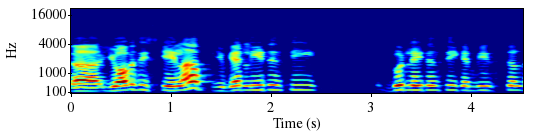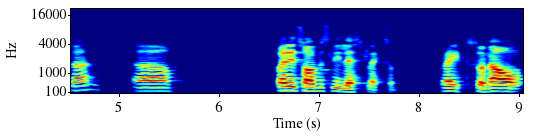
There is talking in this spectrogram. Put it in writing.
Uh, you obviously scale up, you get latency, good latency can be still done, uh, but it's obviously less flexible, right? So now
